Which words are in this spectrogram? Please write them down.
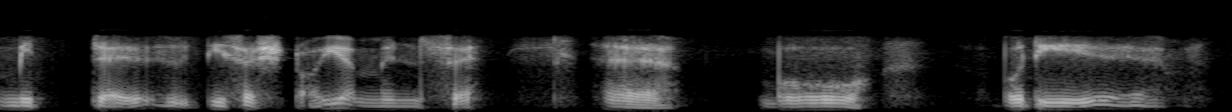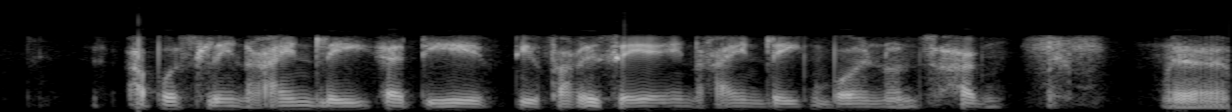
mit dieser Steuermünze, wo, wo die Apostel ihn reinlegen, äh, die, die Pharisäer ihn reinlegen wollen und sagen, äh,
